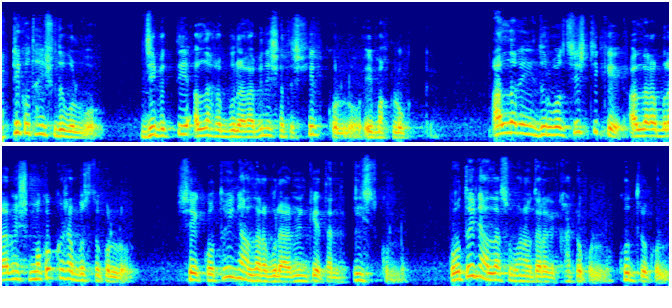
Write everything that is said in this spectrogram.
একটি কথাই শুধু বলব, যে ব্যক্তি আল্লাহ রাবুল আলমিনের সাথে শির করল, এই মাখলুককে আল্লাহর এই দুর্বল সৃষ্টিকে আল্লাহ রাবুল আলমীর সমকক্ষ সাব্যস্ত করল। সে কতই না আল্লাহ রাবুল আলমিনকে তার ক্লিষ্ট করল, কতই না আল্লাহ সুবাহ তালাকে খাটো করল, ক্ষুদ্র করল,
